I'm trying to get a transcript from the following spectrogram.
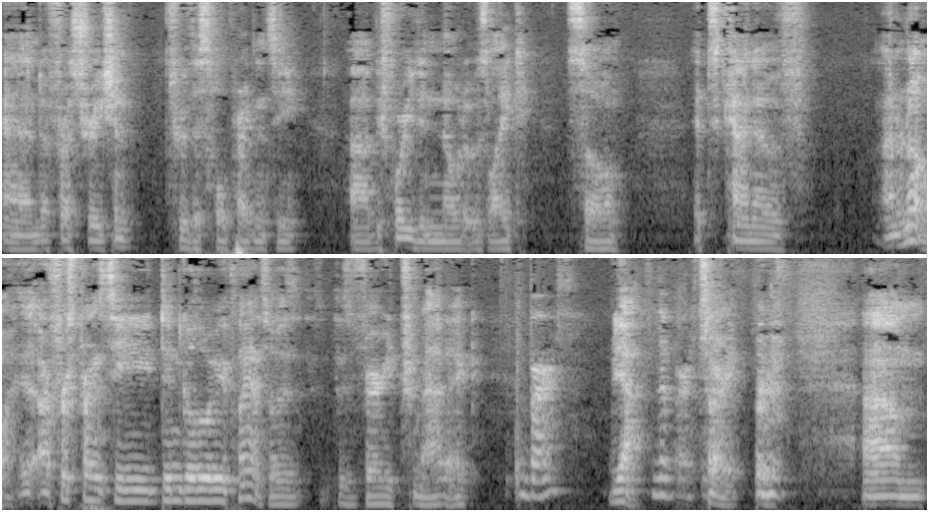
and a frustration through this whole pregnancy. Uh, before you didn't know what it was like, so it's kind of I don't know. Our first pregnancy didn't go the way we planned, so it was, it was very traumatic. Birth? Yeah, The birth. Sorry, birth. Um,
